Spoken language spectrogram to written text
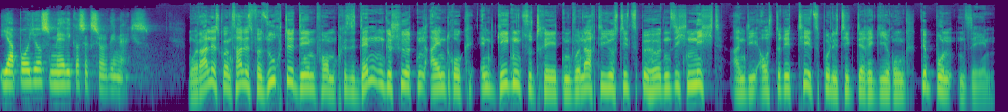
y apoyos médicos extraordinarios. Morales González versuchte, dem vom Präsidenten geschürten Eindruck entgegenzutreten, wonach die Justizbehörden sich nicht an die Austeritätspolitik der Regierung gebunden sehen.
